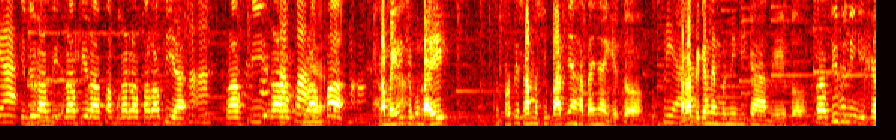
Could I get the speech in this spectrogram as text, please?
Iya. Itu Raffi, Raffi Rafa bukan Rafa Raffi ya. Ah. Raffi Ra- Rafa. Rafa. Nama ini cukup baik. Seperti sama sifatnya katanya gitu. Iya. Karena Rafi kan yang meninggikan gitu. Raffi meninggikan.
